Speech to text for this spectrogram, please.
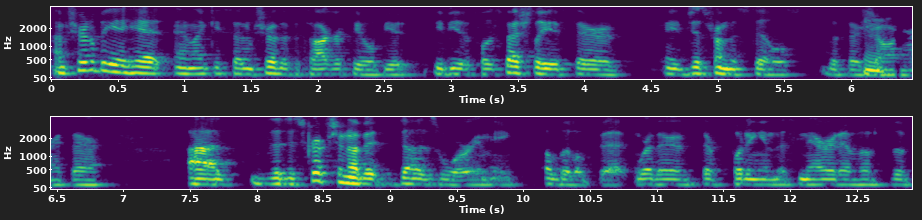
I'm sure it'll be a hit, and like you said, I'm sure the photography will be be beautiful, especially if they're eh, just from the stills that they're showing mm. right there. Uh, the description of it does worry me a little bit, where they're they're putting in this narrative of the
